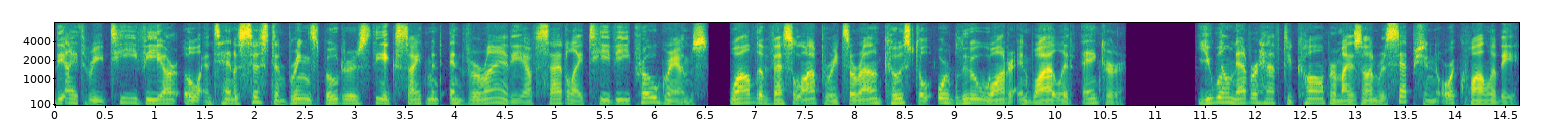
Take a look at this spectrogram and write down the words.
The i3 TVRO antenna system brings boaters the excitement and variety of satellite TV programs while the vessel operates around coastal or blue water and while at anchor. You will never have to compromise on reception or quality.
